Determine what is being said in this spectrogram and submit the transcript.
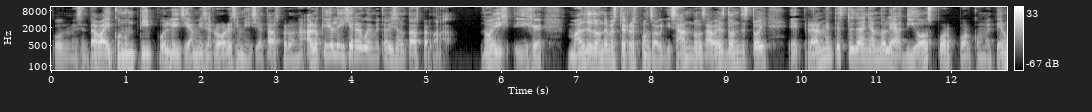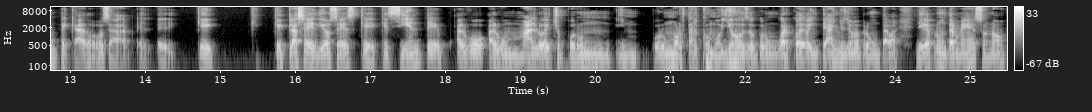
pues me sentaba ahí con un tipo, le decía mis errores y me decía, estabas perdonado. A lo que yo le dijera, el güey me estaba diciendo, estabas perdonado. ¿no? Y dije, dije, madre, ¿dónde me estoy responsabilizando? ¿Sabes? ¿Dónde estoy? Eh, ¿Realmente estoy dañándole a Dios por, por cometer un pecado? O sea, ¿qué, qué clase de Dios es que, que siente algo, algo malo hecho por un, por un mortal como yo, o sea, por un huerco de 20 años. Yo me preguntaba, llegué a preguntarme eso, ¿no?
